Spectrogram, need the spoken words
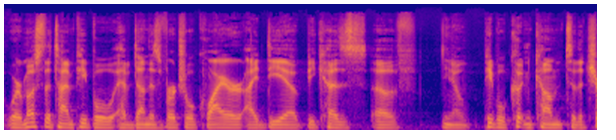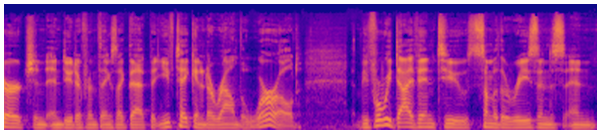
where most of the time people have done this virtual choir idea because of you know people couldn't come to the church and, and do different things like that. But you've taken it around the world. Before we dive into some of the reasons and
